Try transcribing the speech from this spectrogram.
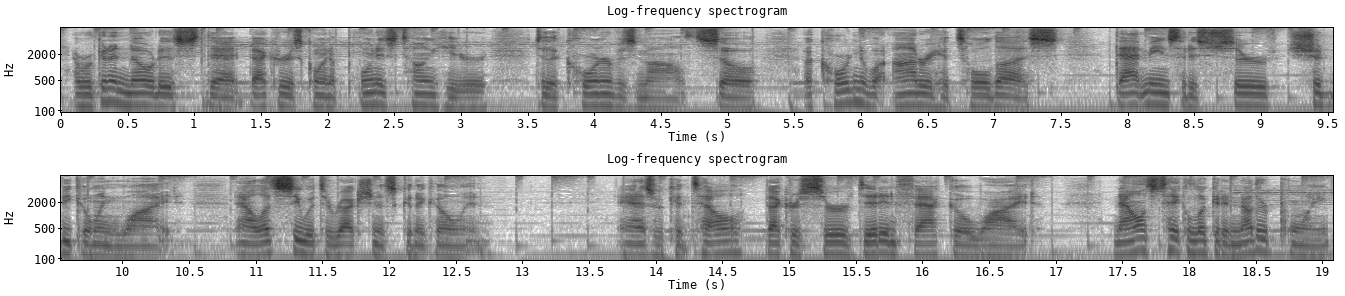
and we're going to notice that Becker is going to point his tongue here to the corner of his mouth. So, according to what Andre had told us, that means that his serve should be going wide. Now let's see what direction it's going to go in. And as we can tell, Becker's serve did in fact go wide. Now let's take a look at another point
